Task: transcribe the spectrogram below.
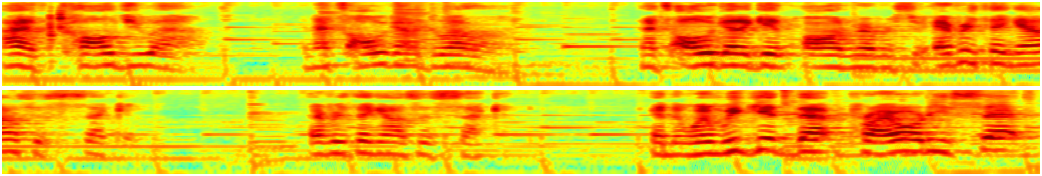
I have called you out. And that's all we got to dwell on. That's all we got to give awe and reverence to. Everything else is second. Everything else is second. And when we get that priority set,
